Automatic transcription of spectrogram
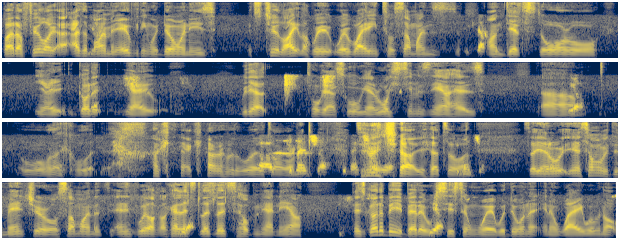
But I feel like at the moment, everything we're doing is it's too late. Like we're, we're waiting till someone's on death's door or, you know, got it, you know, without talking out school. You know, Royce Simmons now has, um, yeah. what do they call it? I, can't, I can't remember the word. Uh, dementia. Dementia, dementia yeah. yeah. that's all dementia. So, you know, you know, someone with dementia or someone that's, and we're like, okay, let's, yeah. let's, let's help them out now. There's got to be a better system where we're doing it in a way where we're not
